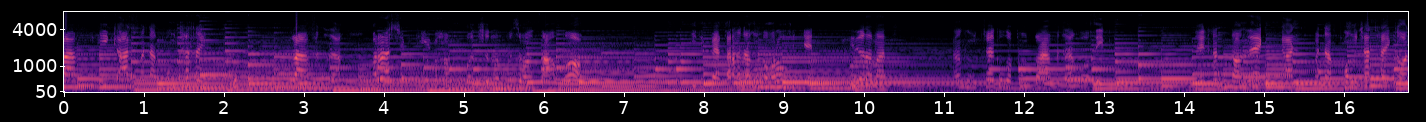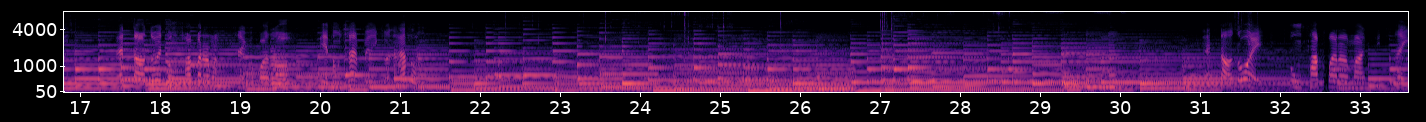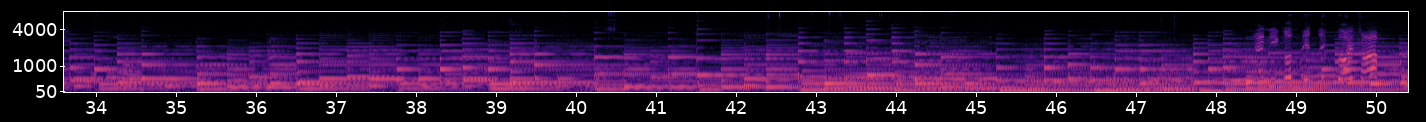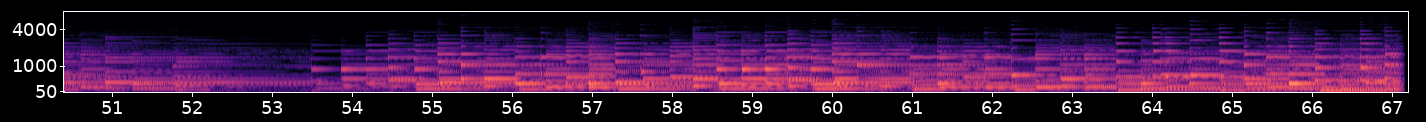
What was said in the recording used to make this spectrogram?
ลางวิธีการประดับธงชาติไทยตราสัญลักษณ์พระราชพิธีมหามงคลเฉลิมพระชนมพรรษารอบ 28 กรกฎาคม 2567วันนี้เราจะมาทั้งธงชาติคู่กับธงตราสัญลักษณ์โอสิบในขั้นตอนแรกการประดับธงชาติไทยก่อน และต่อด้วยธงพระบรมไตรปรเปลี่ยนธงชาติไปก่อนนะครับผม ด้วยองค์พระปรมาภิไธยโอ้แค่นี้ก็เสร็จเรียบร้อยครับ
